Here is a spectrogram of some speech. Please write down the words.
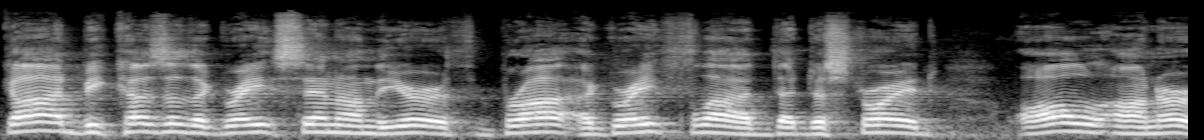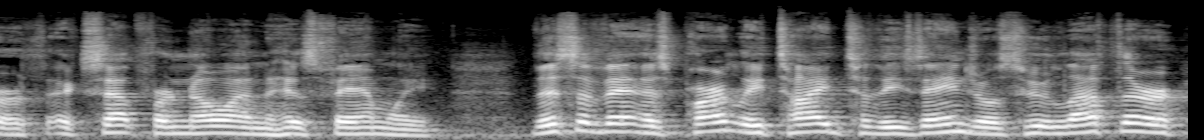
God, because of the great sin on the earth, brought a great flood that destroyed all on earth except for Noah and his family. This event is partly tied to these angels who left their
